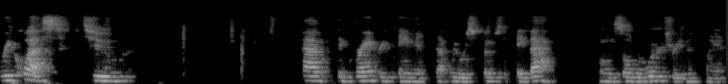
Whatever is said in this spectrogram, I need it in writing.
request to have the grant repayment that we were supposed to pay back when we sold the water treatment plant.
